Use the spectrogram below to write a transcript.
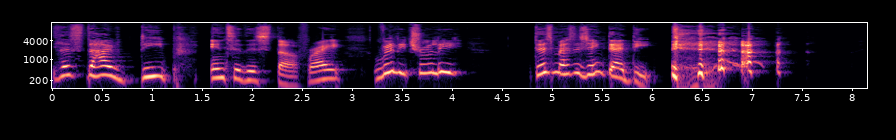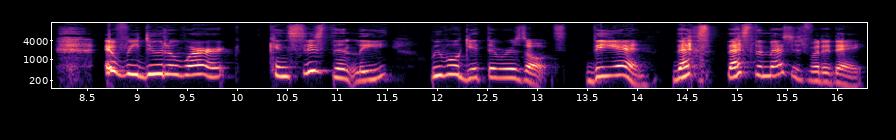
let's dive deep into this stuff, right? Really, truly, this message ain't that deep. if we do the work consistently, we will get the results. The end. That's that's the message for today.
